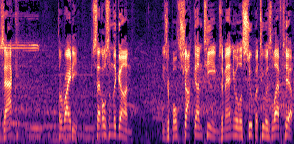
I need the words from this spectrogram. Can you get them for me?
Zach, the righty, settles in the gun. These are both shotgun teams. Emmanuel Esukpa to his left hip.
